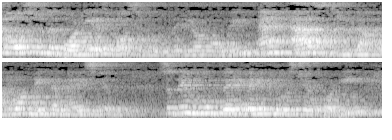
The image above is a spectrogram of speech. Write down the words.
close to the body as possible when you're moving and as dhila. Don't make them very stiff. So they move very, very close to your body.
